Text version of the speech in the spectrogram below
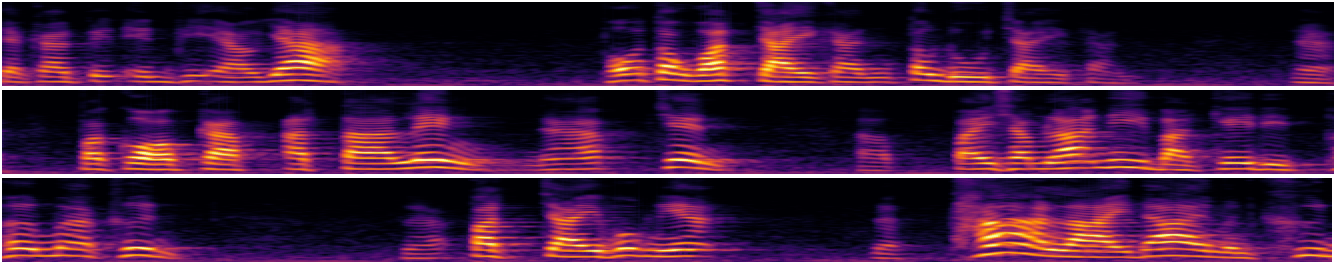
จากการเป็น NPL ยาก เพราะต้องวัดใจกันต้องดูใจกัน นะประกอบกับอัตราเร่งนะครับ เช่นไปชำระหนี้บัตรเครดิตเพิ่มมากขึ้นนะปัจจัยพวกนี้นะถ้ารายได้มันขึ้น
